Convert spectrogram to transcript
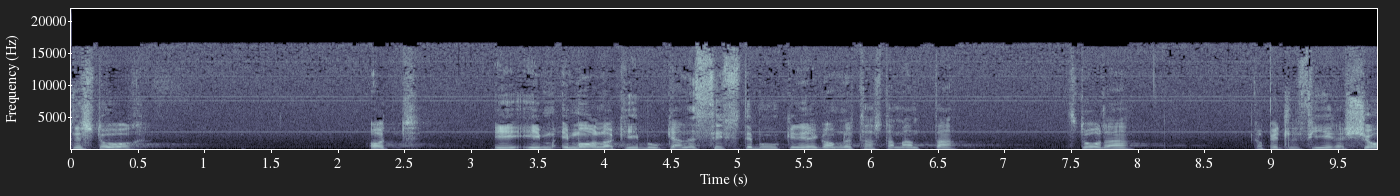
Det står at i, i, i Malaki-boken, den siste boken i Det gamle testamentet, står det kapittel 4. Se,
